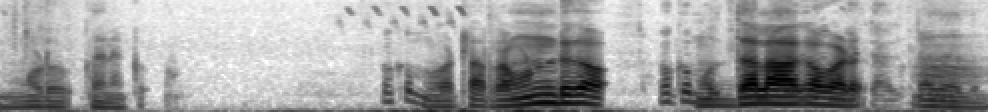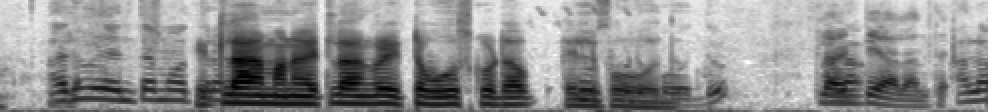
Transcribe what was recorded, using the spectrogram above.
మూడు కనుక ఒక అట్లా రౌండ్గా ఒక ముద్ద ముద్దలాగా పడ. అది కూడా ఎంత ఇట్లా మనం ఎట్లా కూడా ఇట్లా పూసుకుంటా వెళ్ళిపోవద్దు. అలా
